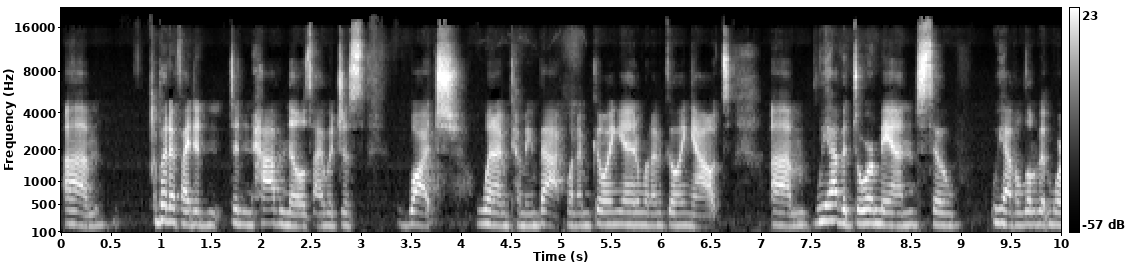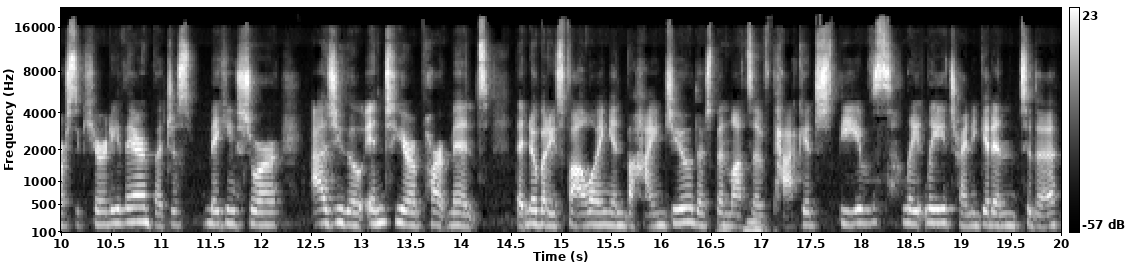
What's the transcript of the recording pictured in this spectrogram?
Um, but if I didn't didn't have Nils, I would just watch when I'm coming back, when I'm going in, when I'm going out. Um, we have a doorman, so we have a little bit more security there, but just making sure as you go into your apartment that nobody's following in behind you. There's been lots Mhm. of package thieves lately trying to get into the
